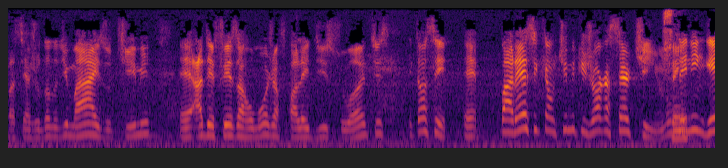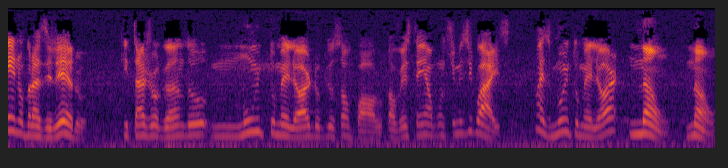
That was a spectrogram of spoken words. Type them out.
assim ajudando demais o time. É, a defesa arrumou, já falei disso antes. Então assim, é, parece que é um time que joga certinho. Não Sim. tem ninguém no brasileiro que está jogando muito melhor do que o São Paulo. Talvez tenha alguns times iguais, mas muito melhor não, não.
